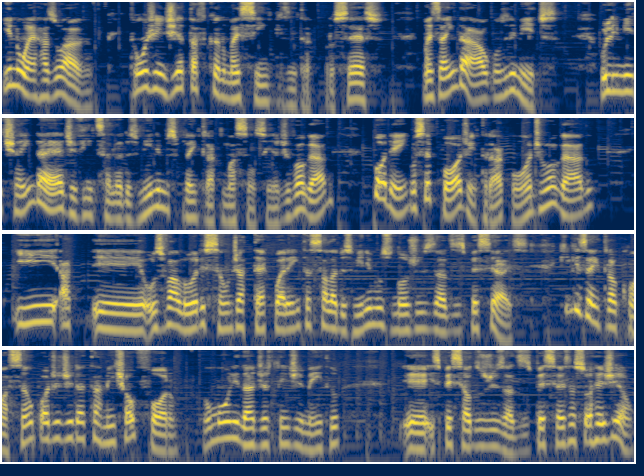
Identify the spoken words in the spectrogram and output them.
E não é razoável. Então hoje em dia está ficando mais simples entrar com processo, mas ainda há alguns limites. O limite ainda é de 20 salários mínimos para entrar com uma ação sem advogado, porém você pode entrar com um advogado e, a, e, os valores são de até 40 salários mínimos nos juizados especiais. Quem quiser entrar com ação pode ir diretamente ao fórum, uma unidade de atendimento é, especial dos juizados especiais na sua região,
